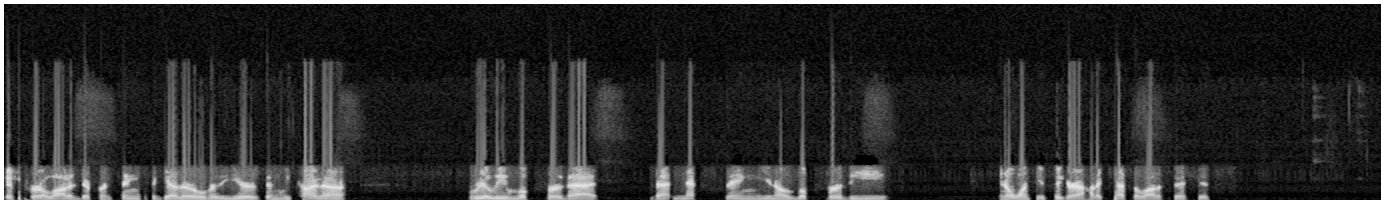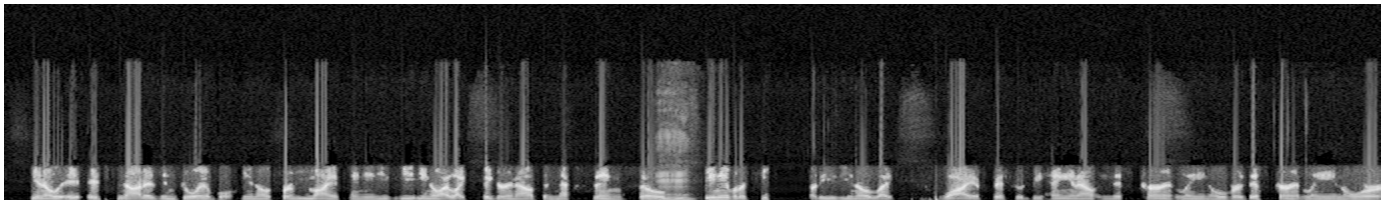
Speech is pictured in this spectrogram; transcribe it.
fished for a lot of different things together over the years, and we kind of really look for that that next thing you know look for the you know once you figure out how to catch a lot of fish it's you know it, it's not as enjoyable you know for my opinion you, you, you know i like figuring out the next thing so Mhm. being able to keep somebody you know like why a fish would be hanging out in this current lane over this current lane or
